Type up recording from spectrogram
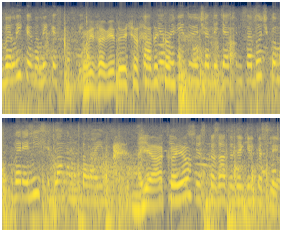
велике-велике спасибі. Ви завідуюча Так, я садиком? завідуюча дитячим садочком Веремій Світлана Миколаївна. А я Дякую. хотів ще сказати декілька слів.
